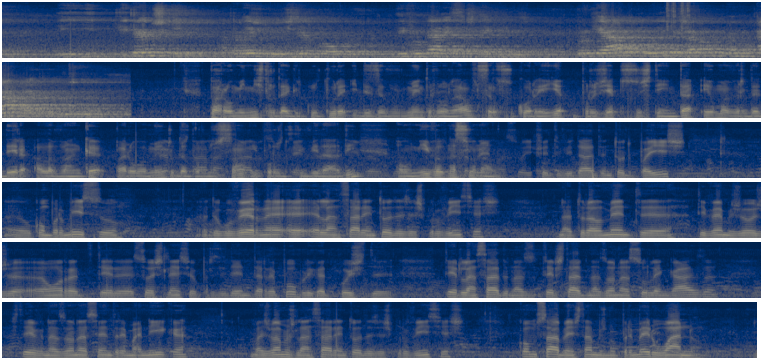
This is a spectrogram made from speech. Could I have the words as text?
e, e, e teremos que, através do Ministério Público, divulgar essas técnicas, porque a água poluída já não, não dá para a agricultura. Para o ministro da Agricultura e Desenvolvimento Rural, Celso Correia, o projeto Sustenta é uma verdadeira alavanca para o aumento da produção e produtividade ao nível nacional. A sua efetividade em todo o país, o compromisso do governo é, é, lançar em todas as províncias. Naturalmente, tivemos hoje a honra de ter Sua Excelência o Presidente da República, depois de ter lançado, ter estado na Zona Sul em Gaza, esteve na Zona Centro em Manica, mas vamos lançar em todas as províncias. Como sabem, estamos no primeiro ano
